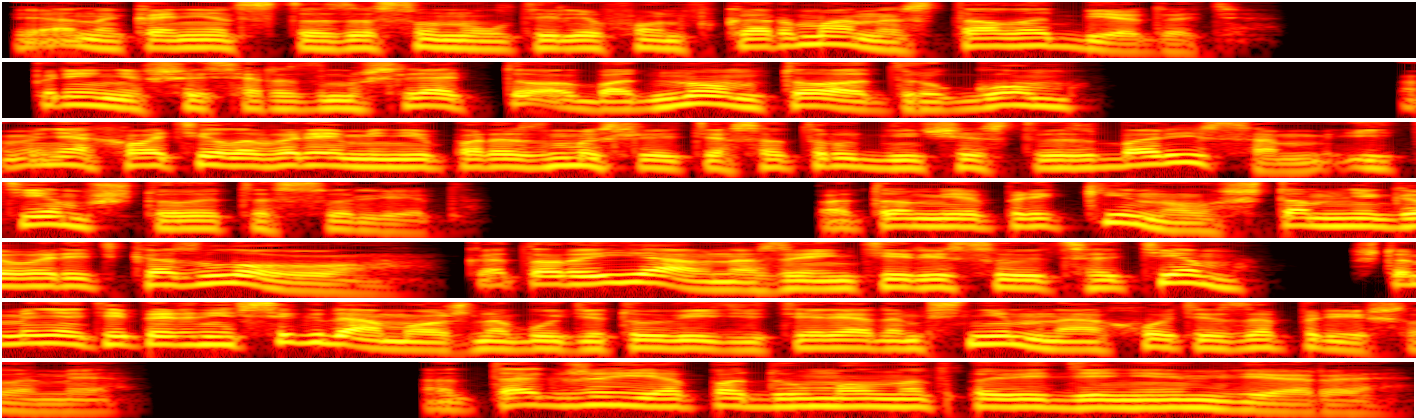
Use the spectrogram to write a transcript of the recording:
Я наконец-то засунул телефон в карман и стал обедать, принявшись размышлять то об одном, то о другом. У меня хватило времени поразмыслить о сотрудничестве с Борисом и тем, что это сулит. Потом я прикинул, что мне говорить Козлову, который явно заинтересуется тем, что меня теперь не всегда можно будет увидеть рядом с ним на охоте за пришлыми. А также я подумал над поведением Веры.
